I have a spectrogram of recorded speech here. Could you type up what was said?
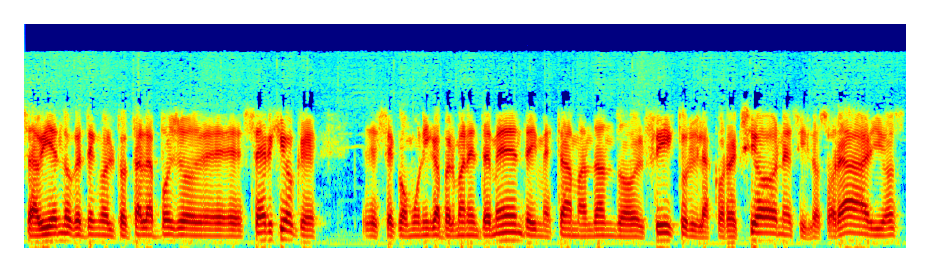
sabiendo que tengo el total apoyo de Sergio que eh, se comunica permanentemente y me está mandando el fixture y las correcciones y los horarios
